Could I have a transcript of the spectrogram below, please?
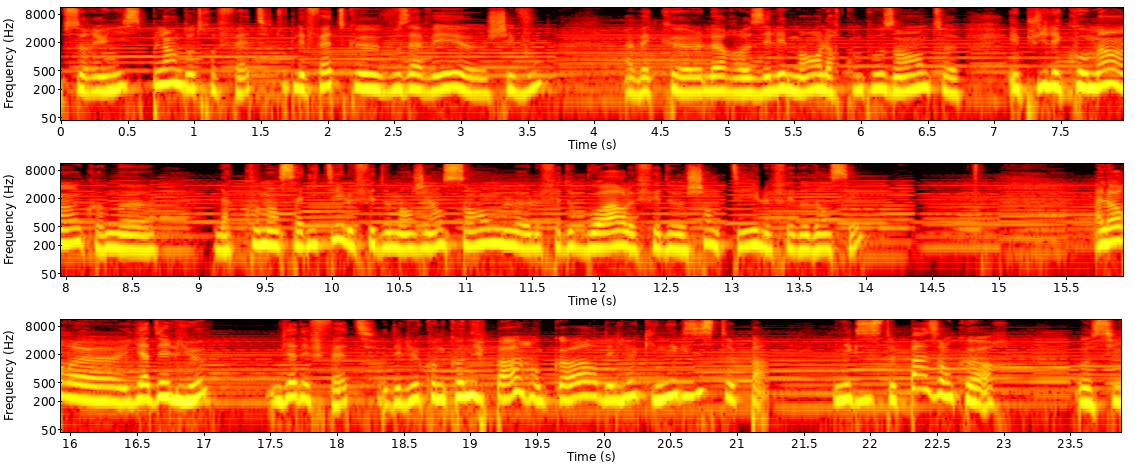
se réunissent plein d'autres fêtes, toutes les fêtes que vous avez euh, chez vous avec euh, leurs éléments, leurs composantes, et puis les communs, hein, comme euh, la commensalité, le fait de manger ensemble, le fait de boire, le fait de chanter, le fait de danser. Alors, euh, il y a des lieux, il y a des fêtes, des lieux qu'on ne connaît pas encore, des lieux qui n'existent pas, qui n'existent pas encore aussi.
